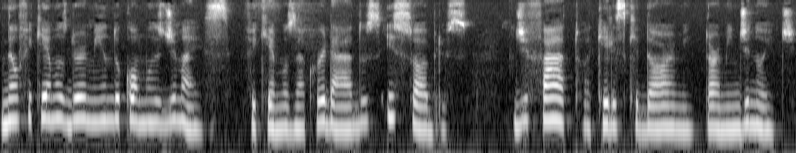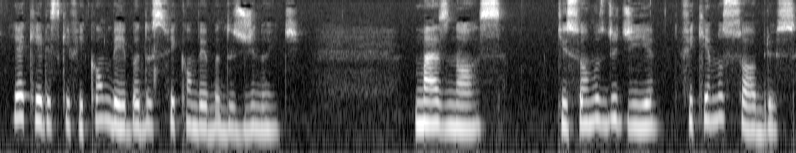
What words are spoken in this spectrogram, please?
não fiquemos dormindo como os demais, fiquemos acordados e sóbrios. De fato, aqueles que dormem, dormem de noite, e aqueles que ficam bêbados, ficam bêbados de noite. Mas nós, que somos do dia, fiquemos sóbrios,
